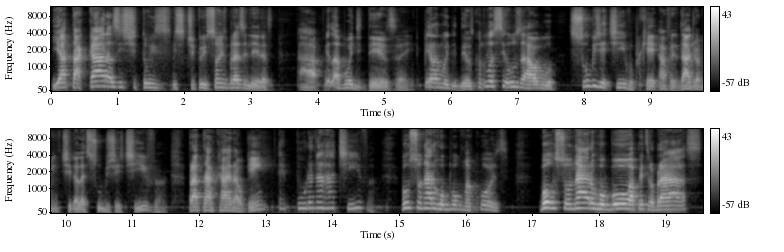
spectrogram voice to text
e atacar as institui instituições brasileiras. Ah, pelo amor de Deus, velho. Pelo amor de Deus. Quando você usa algo subjetivo, porque a verdade ou a mentira ela é subjetiva, para atacar alguém, é pura narrativa. Bolsonaro roubou alguma coisa? Bolsonaro roubou a Petrobras?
